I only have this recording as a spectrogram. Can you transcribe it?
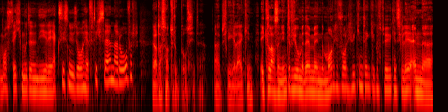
Maar zeg, moeten die reacties nu zo heftig zijn daarover? Ja, dat is natuurlijk bullshit. Hè. Daar heb je gelijk in. Ik las een interview met hem in de morgen vorig weekend, denk ik, of twee weekends geleden. En eh,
